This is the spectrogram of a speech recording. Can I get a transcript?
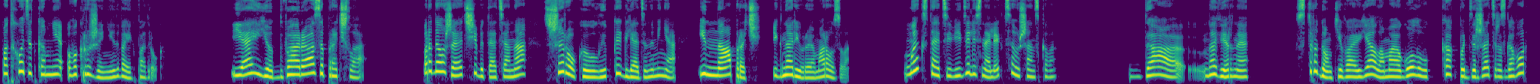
подходит ко мне в окружении двоих подруг. Я ее два раза прочла. Продолжает щебетать она с широкой улыбкой, глядя на меня, и напрочь игнорируя Морозова. Мы, кстати, виделись на лекции у. Да, наверное. С трудом киваю я, ломаю голову, как поддержать разговор,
